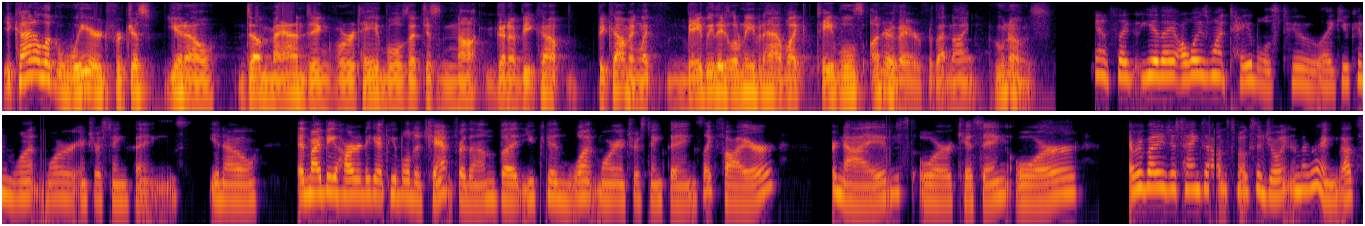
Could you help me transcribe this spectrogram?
you kind of look weird for just, you know, demanding for tables that just not going to become becoming like maybe they don't even have like tables under there for that night. Who knows? Yeah, it's like yeah, they always want tables too. Like you can want more interesting things, you know. It might be harder to get people to chant for them, but you can want more interesting things like fire or knives or kissing or everybody just hangs out and smokes a joint in the ring. That's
